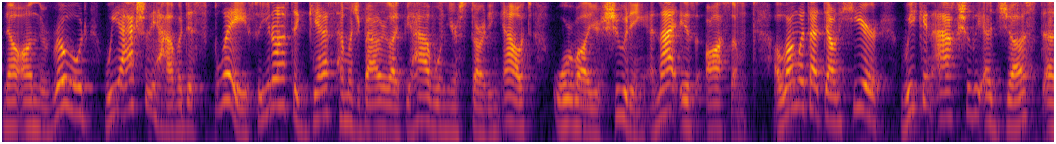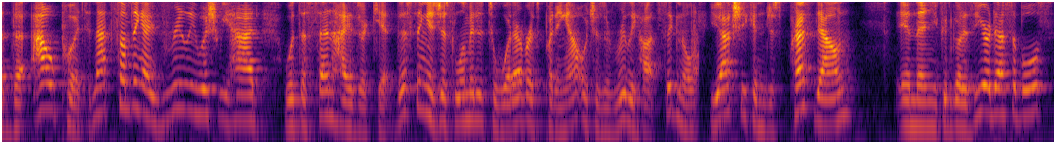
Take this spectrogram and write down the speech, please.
Now on the Rode, we actually have a display, so you don't have to guess how much battery life you have when you're starting out or while you're shooting, and that is awesome. Along with that down here, we can actually adjust uh, the output, and that's something I really wish we had with the Sennheiser kit. This thing is just limited to whatever it's putting out, which is a really hot signal, you actually can just press down and then you can go to zero decibels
